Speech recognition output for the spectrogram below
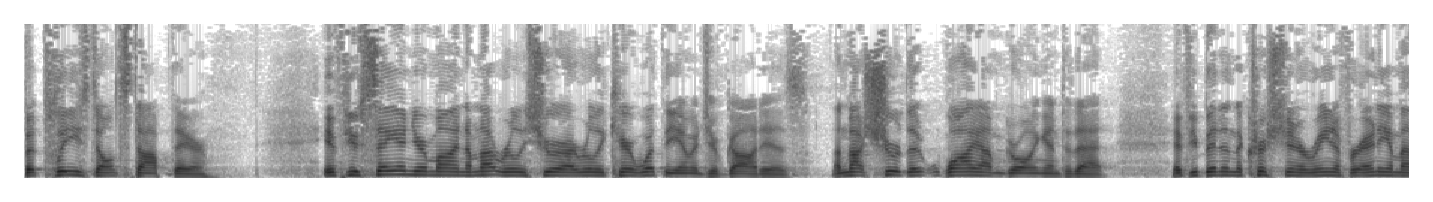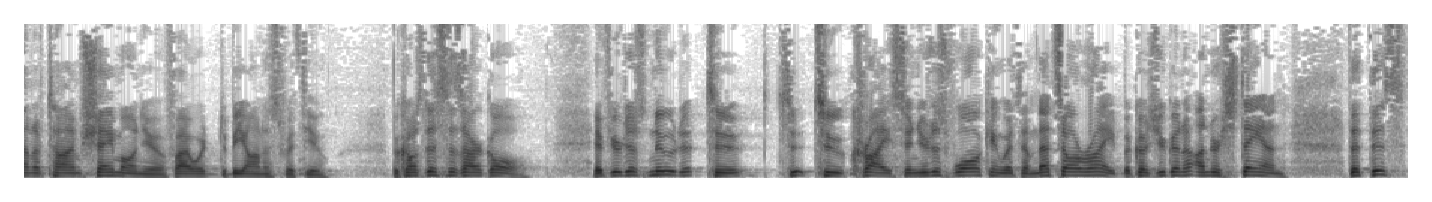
But please don't stop there. If you say in your mind, I'm not really sure I really care what the image of God is. I'm not sure that why I'm growing into that. If you've been in the Christian arena for any amount of time, shame on you if I were to be honest with you. Because this is our goal. If you're just new to, to, to, to Christ and you're just walking with Him, that's all right because you're going to understand that this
